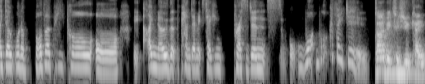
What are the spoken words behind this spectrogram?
I don't want to bother people, or I know that the pandemic's taking precedence? What what could they do? Diabetes UK,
